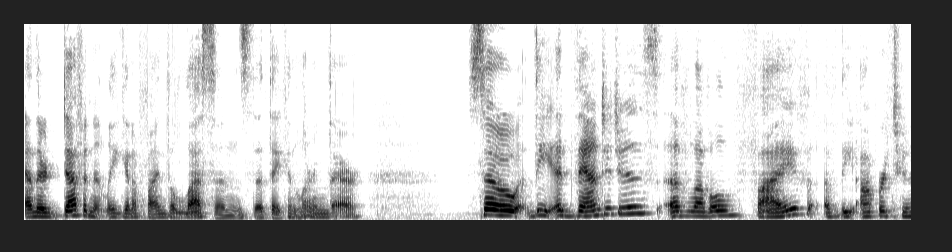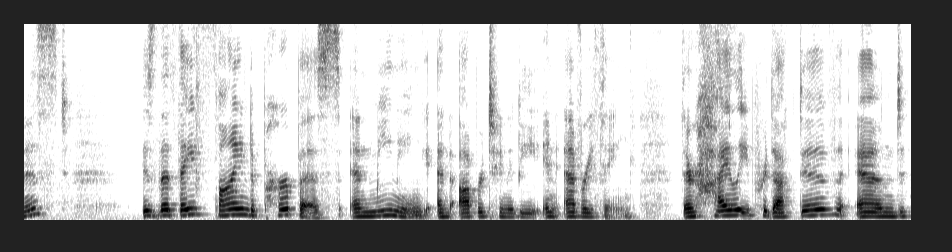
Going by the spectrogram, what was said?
And they're definitely going to find the lessons that they can learn there. So, the advantages of level five of the opportunist is that they find purpose and meaning and opportunity in everything. They're highly productive and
